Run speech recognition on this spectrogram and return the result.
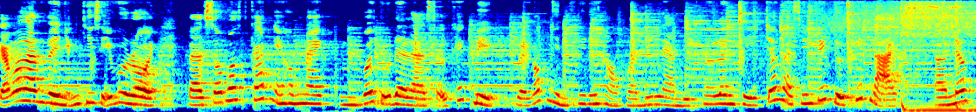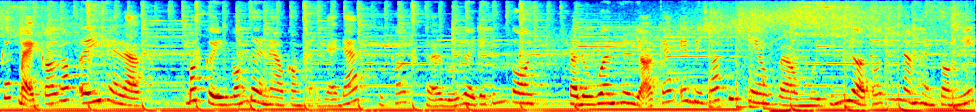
cảm ơn anh vì những chia sẻ vừa rồi và số podcast ngày hôm nay với chủ đề là sự khác biệt về góc nhìn khi đi học và đi làm việc theo linh thì chắc là xin phép được khép lại à, nếu các bạn có góp ý hay là bất kỳ vấn đề nào cần phải giải đáp thì có thể gửi về cho chúng tôi. Và đừng quên theo dõi các episode tiếp theo vào 19 giờ tối thứ năm hàng tuần nhé.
